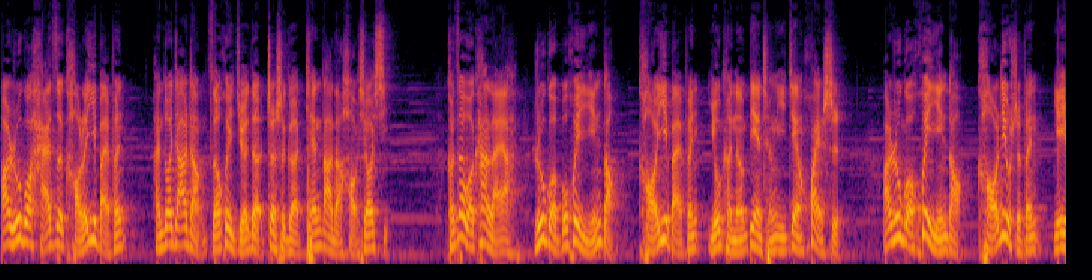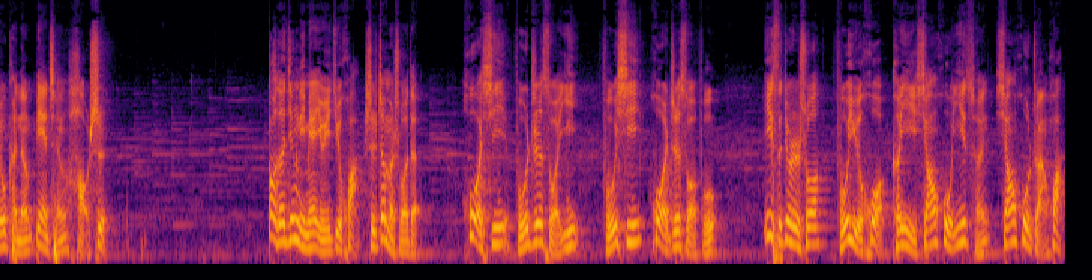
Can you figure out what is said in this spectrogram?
而如果孩子考了一百分，很多家长则会觉得这是个天大的好消息。可在我看来啊。如果不会引导，考一百分有可能变成一件坏事；而如果会引导，考六十分也有可能变成好事。道德经里面有一句话是这么说的：“祸兮福之所依，福兮祸之所伏。”意思就是说，福与祸可以相互依存、相互转化。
